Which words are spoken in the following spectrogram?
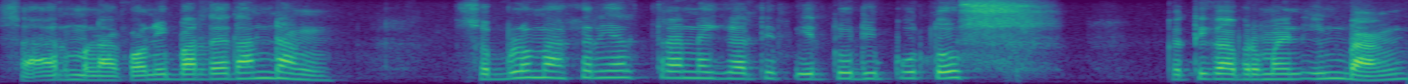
saat melakoni partai tandang. Sebelum akhirnya tren negatif itu diputus ketika bermain imbang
